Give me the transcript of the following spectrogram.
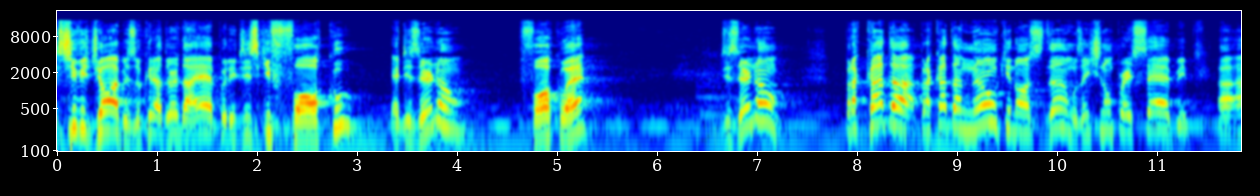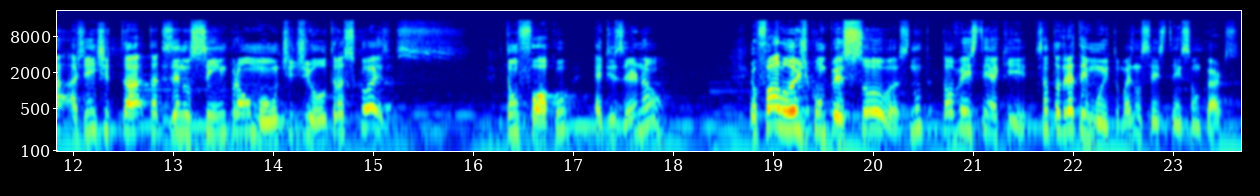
Steve Jobs, o criador da Apple, ele diz que foco é dizer não. Foco é dizer não. Para cada, cada não que nós damos, a gente não percebe, a, a gente está tá dizendo sim para um monte de outras coisas. Então, foco é dizer não. Eu falo hoje com pessoas, não, talvez tenha aqui, Santo André tem muito, mas não sei se tem em São Carlos.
